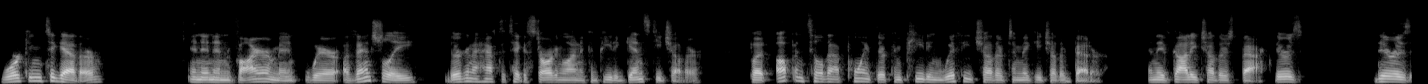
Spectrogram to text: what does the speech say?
working together in an environment where eventually they're going to have to take a starting line and compete against each other. But up until that point, they're competing with each other to make each other better. And they've got each other's back. There is there is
